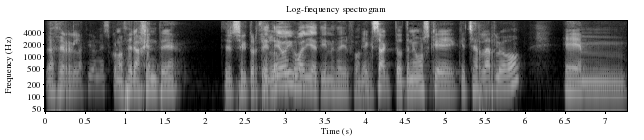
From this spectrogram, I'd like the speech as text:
hacer relaciones, conocer a gente del sector CTO tecnológico. igual ya tienes ahí el fondo. Exacto, tenemos que, que charlar luego. Em,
